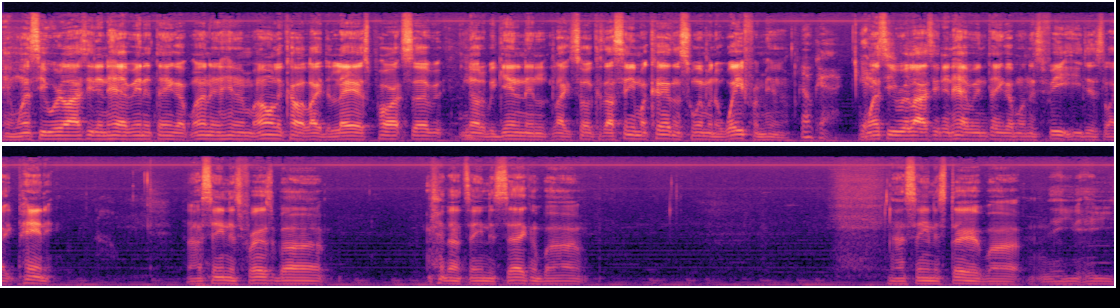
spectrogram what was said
And once he realized he didn't have anything up under him, I only caught like the last parts of it, you know, the beginning and like so, because I seen my cousin swimming away from him. Okay. Yes. Once he realized he didn't have anything up on his feet, he just like panicked. And I seen his first bob, and I seen his second bob. And I seen his third bob. He he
